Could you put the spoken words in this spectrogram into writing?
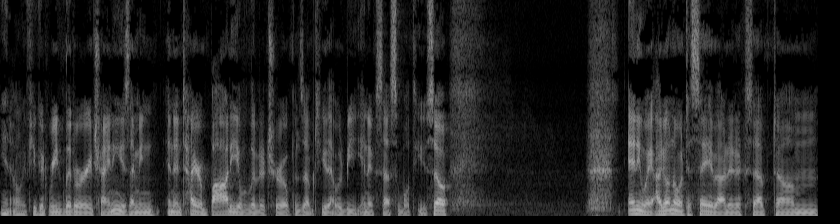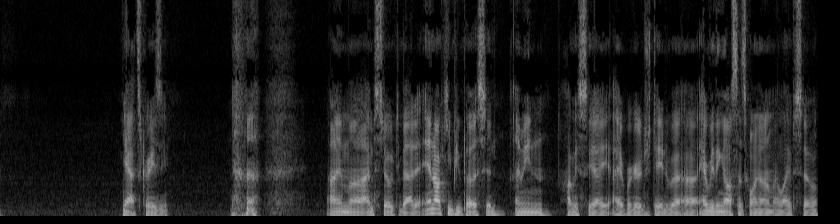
you know, if you could read literary Chinese, I mean, an entire body of literature opens up to you that would be inaccessible to you. So, anyway, I don't know what to say about it except, um, yeah, it's crazy. I'm uh, I'm stoked about it, and I'll keep you posted. I mean, obviously, I, I regurgitate about uh, everything else that's going on in my life, so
